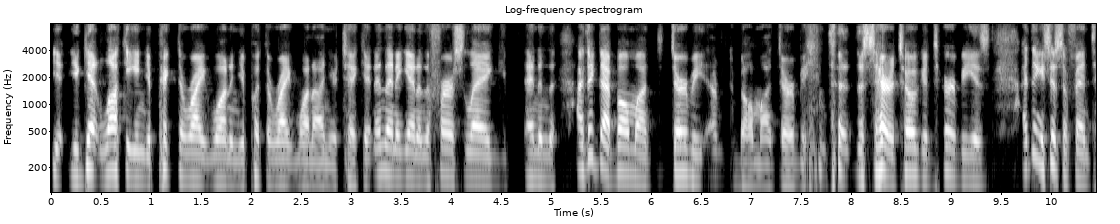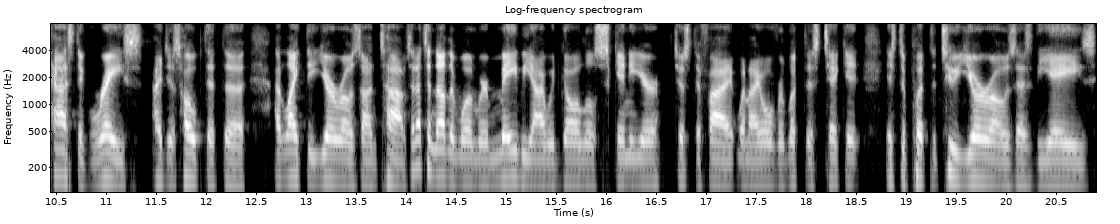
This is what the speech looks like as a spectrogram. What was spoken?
you, you get lucky and you pick the right one and you put the right one on your ticket. And then again in the first leg and in the I think that Belmont Derby, uh, Belmont Derby, the, the Saratoga Derby is I think it's just a fantastic race. I just hope that the I like the Euros on top. So that's another one where maybe I would go a little skinnier just if I when I overlook this ticket is to put the two Euros as the A's.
